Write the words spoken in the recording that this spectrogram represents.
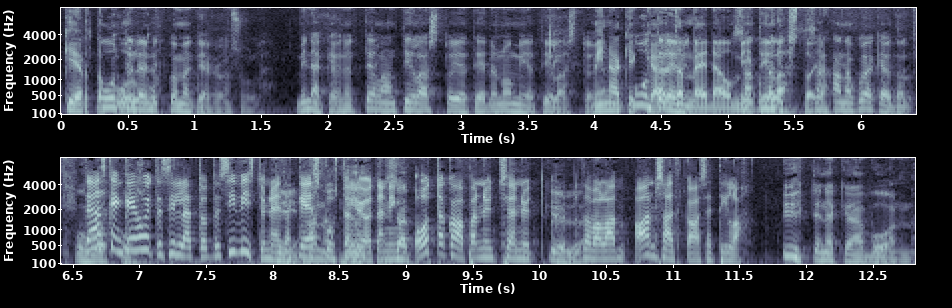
kiertokulku. Kuuntele nyt, kun mä kerron sulle. Minä käytän Telan tilastoja, teidän omia tilastoja. Minäkin Kuuntele käytän nyt. meidän omia Saat tilastoja. Anna, kun käytän. Te äsken kehuitte sillä, että olette sivistyneitä niin, keskustelijoita, anna, niin sä, ottakaapa nyt se nyt, kyllä. tavallaan ansaitkaa se tila. Yhtenäkään vuonna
